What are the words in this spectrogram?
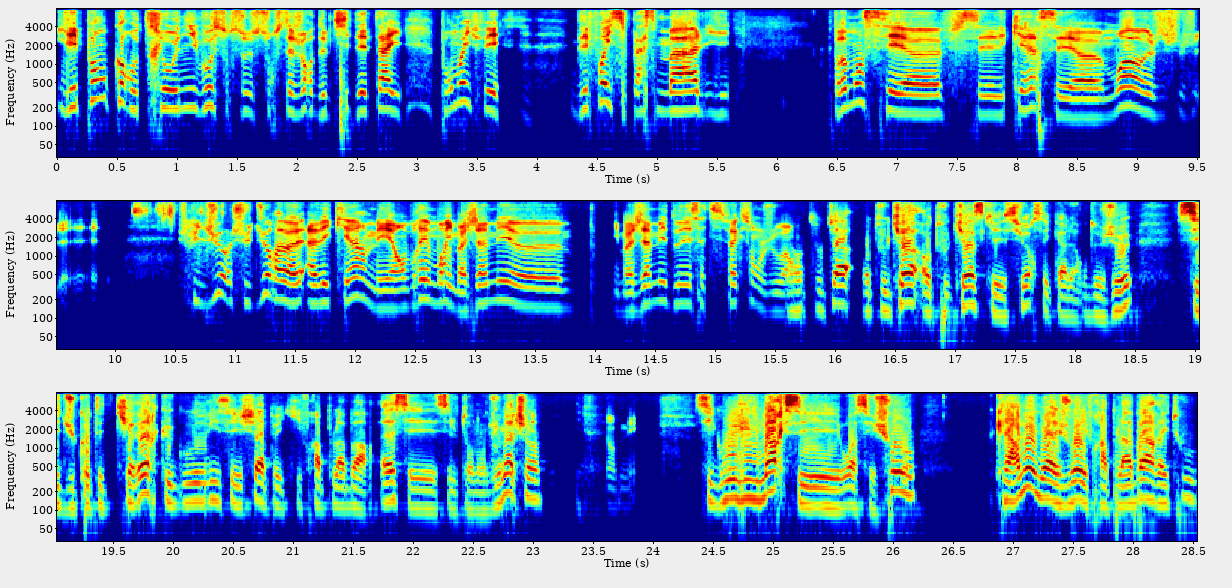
il est pas encore au très haut niveau sur ce, sur ce genre de petits détails. Pour moi, il fait, des fois il se place mal, il, vraiment c'est, euh, c'est c'est euh, moi, je, je, je suis dur, je suis dur avec Kerr, mais en vrai, moi, il m'a jamais, euh, il m'a jamais donné satisfaction le joueur. En tout cas, en tout cas, en tout cas, ce qui est sûr, c'est qu'à l'heure de jeu, c'est du côté de Kerrer que Gouiri s'échappe et qui frappe la barre. Eh, c'est, c'est le tournant du match. Hein. Non, mais Si Gouiri marque, c'est, ouais, c'est chaud. hein. Clairement, moi, je vois, il frappe la barre et tout.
